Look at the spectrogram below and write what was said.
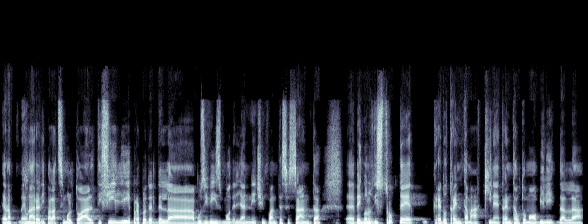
è, una, è, un'area di palazzi molto alti, figli proprio de, dell'abusivismo degli anni 50 e 60, eh, vengono distrutte credo 30 macchine, 30 automobili dalla,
